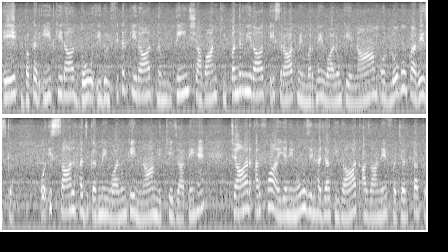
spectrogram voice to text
ایک بکر عید کی رات، دو عید الفطر کی رات تین شابان کی پندرہویں رات کہ اس رات میں مرنے والوں کے نام اور لوگوں کا رزق اور اس سال حج کرنے والوں کے نام لکھے جاتے ہیں۔ چار عرفہ یعنی نو ذی الحجہ کی رات، اذان فجر تک۔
